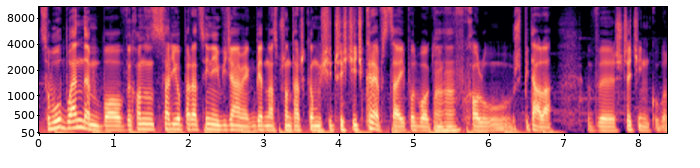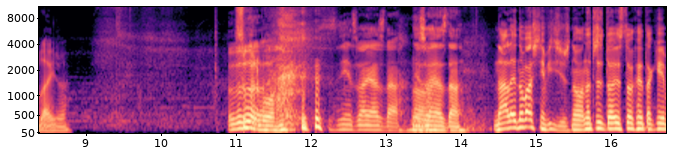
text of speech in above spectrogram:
Co było błędem, bo wychodząc z sali operacyjnej widziałem, jak biedna sprzątaczka musi czyścić krew z całej podłogi Aha. w holu szpitala w Szczecinku bodajże. Super było. Niezła jazda, No. niezła jazda. No ale no właśnie, widzisz, no znaczy to jest trochę takie,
